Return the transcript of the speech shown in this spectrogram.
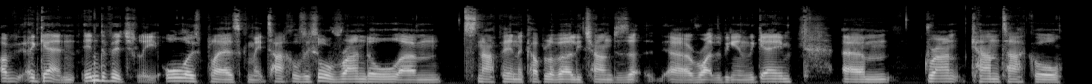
again, individually, all those players can make tackles. We saw Randell um, snap in a couple of early challenges at, uh, right at the beginning of the game. Um, Grant can tackle.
